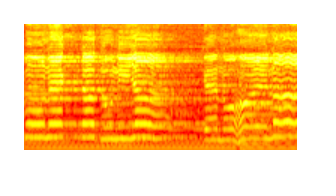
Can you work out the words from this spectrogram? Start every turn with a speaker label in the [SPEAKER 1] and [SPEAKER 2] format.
[SPEAKER 1] জীবন একটা দুনিয়া কেন হয় না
